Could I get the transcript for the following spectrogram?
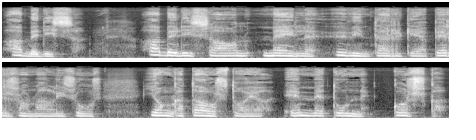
Abedissa – Abedissa on meille hyvin tärkeä persoonallisuus, jonka taustoja emme tunne, koska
